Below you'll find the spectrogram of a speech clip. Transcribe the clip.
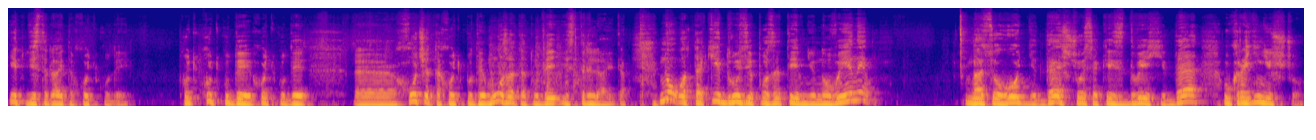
і тоді стріляйте хоч куди. Хоч, хоч куди, хоч куди е, хочете, хоч куди можете, туди і стріляйте. Ну, от такі, друзі, позитивні новини. На сьогодні десь щось, якийсь здвиг іде. Україні що?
